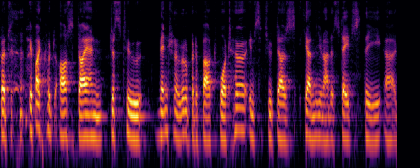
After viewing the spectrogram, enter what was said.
but if I could ask Diane just to mention a little bit about what her institute does here in the United States, the uh,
